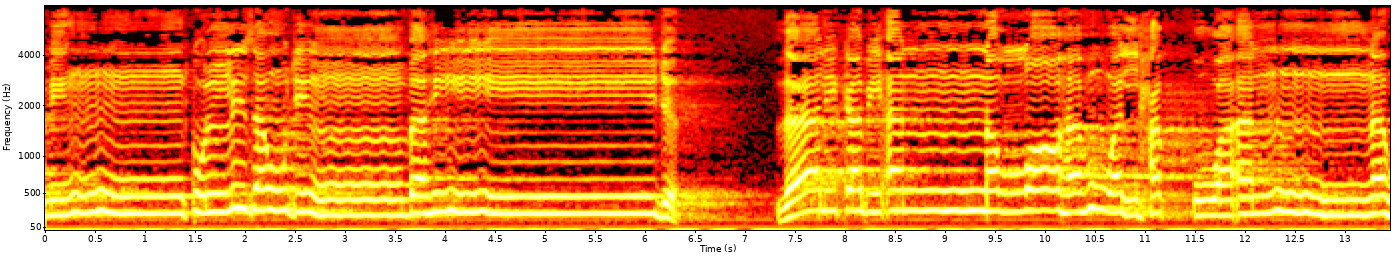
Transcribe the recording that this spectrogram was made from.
من كل زوج بهيج. ذلك بأن الله هو الحق وأنه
